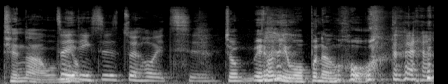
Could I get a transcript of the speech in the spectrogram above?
天哪，我这一定是最后一次，就没有你我不能活。对啊，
